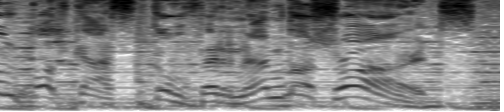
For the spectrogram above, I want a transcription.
un podcast con Fernando Schwartz.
